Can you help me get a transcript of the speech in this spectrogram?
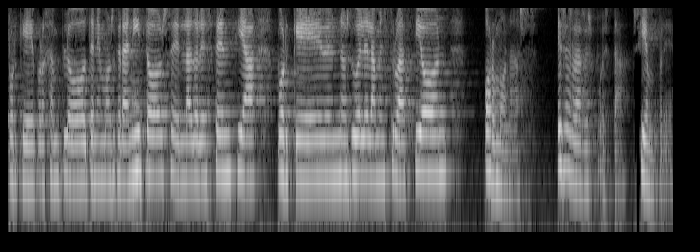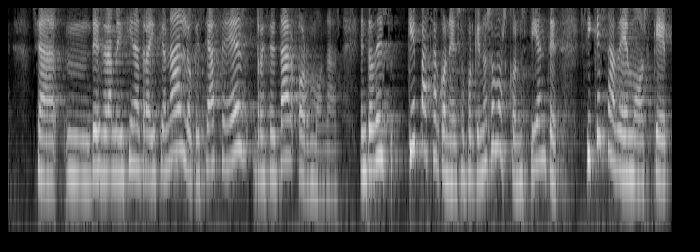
porque, por ejemplo, tenemos granitos en la adolescencia, porque nos duele la menstruación, hormonas. Esa es la respuesta, siempre. O sea, mm, desde la medicina tradicional lo que se hace es recetar hormonas. Entonces, ¿qué pasa con eso? Porque no somos conscientes. Sí que sabemos que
